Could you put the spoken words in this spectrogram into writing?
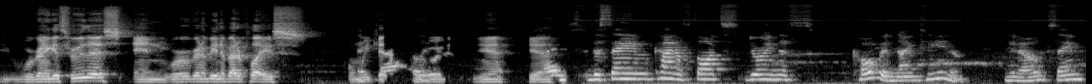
we're going to get through this, and we're going to be in a better place when exactly. we get through it. Yeah, yeah. And the same kind of thoughts during this COVID nineteen. You know, same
